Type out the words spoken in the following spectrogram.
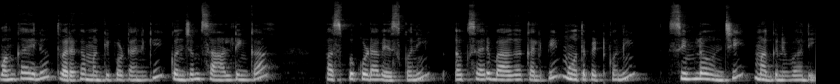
వంకాయలు త్వరగా మగ్గిపోవటానికి కొంచెం సాల్ట్ ఇంకా పసుపు కూడా వేసుకొని ఒకసారి బాగా కలిపి మూత పెట్టుకొని సిమ్లో ఉంచి మగ్గనివ్వాలి.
